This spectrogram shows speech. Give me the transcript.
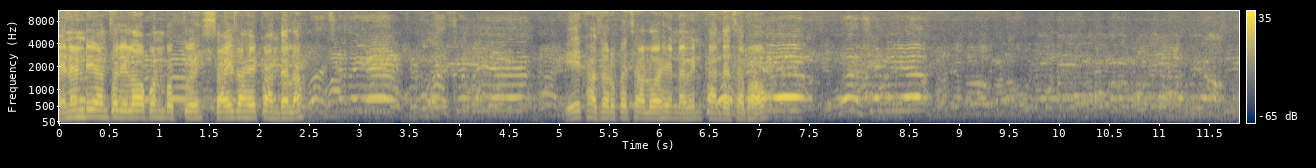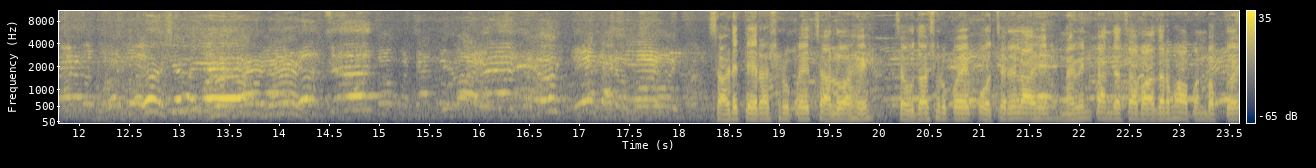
एन एन डी यांचा लिलाव आपण बघतोय. साईज आहे कांद्याला. एक हजार रुपये चालू आहे नवीन कांद्याचा भाव. साडे तेराशे रुपये चालू आहे. चौदाशे रुपये पोहोचलेला आहे. नवीन कांद्याचा बाजारभाव आपण बघतोय.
